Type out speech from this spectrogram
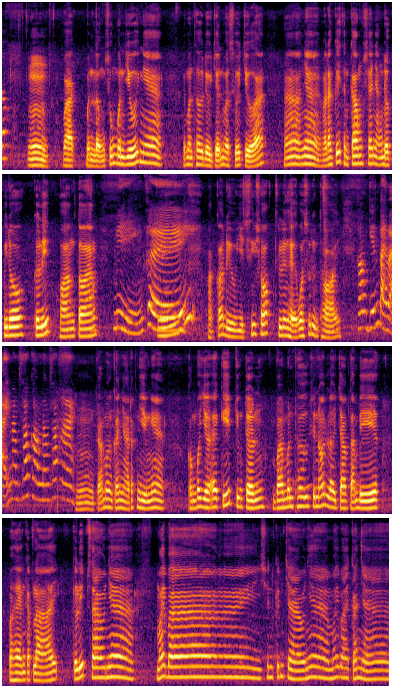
Ừ, và bình luận xuống bên dưới nha. Để Minh Thư điều chỉnh và sửa chữa à, nha và đăng ký thành công sẽ nhận được video clip hoàn toàn miễn phí hoặc có điều gì thiếu sót thì liên hệ qua số điện thoại không chín bảy bảy năm sáu không năm sáu hai Ừ, cảm ơn cả nhà rất nhiều nha. Còn bây giờ ekip chương trình và Minh Thư xin nói lời chào tạm biệt và hẹn gặp lại clip sau nha. Bye bye. Xin kính chào nha. Bye bye cả nhà.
